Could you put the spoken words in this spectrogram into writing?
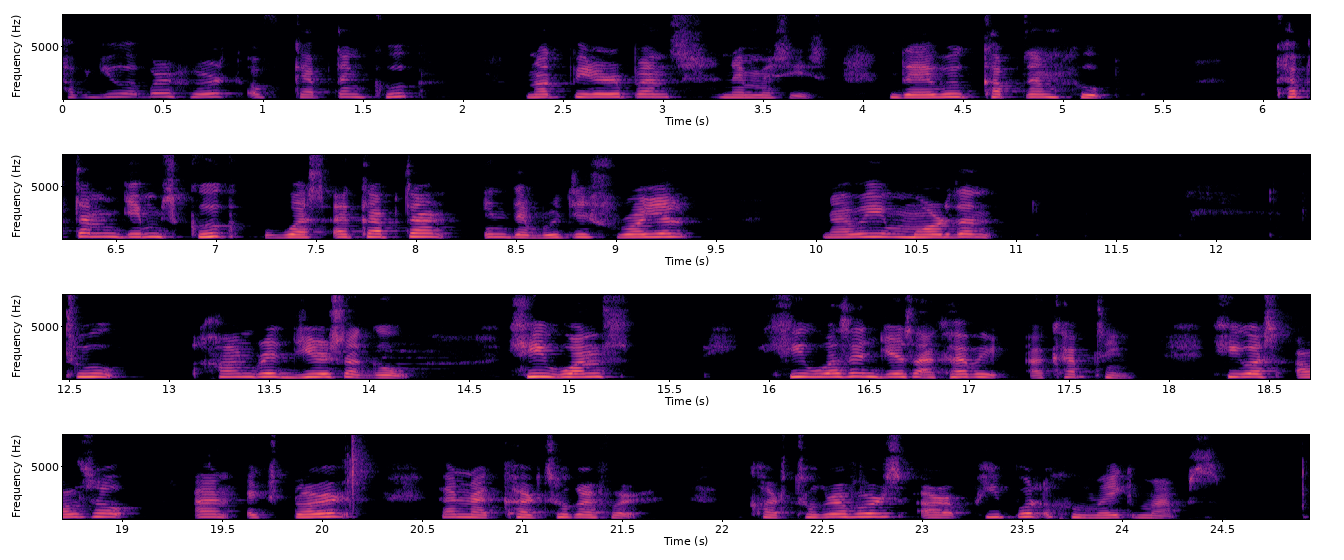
Have you ever heard of Captain Cook? Not Peter Pan's nemesis, the evil Captain Hook. Captain James Cook was a captain in the British Royal Navy more than 200 years ago. He once he wasn't just a, cap- a captain, he was also an explorer and a cartographer. Cartographers are people who make maps.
